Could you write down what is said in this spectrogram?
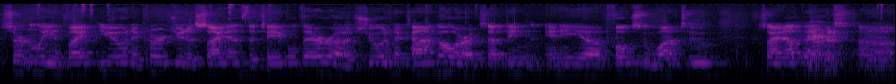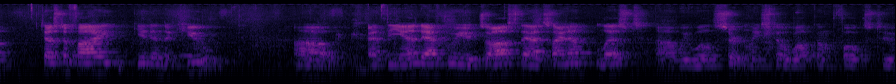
certainly invite you and encourage you to sign at the table there. Uh, Shu and Nakongo are accepting any, uh, folks who want to sign up and, uh, testify, get in the queue. Uh, at the end, after we exhaust that sign-up list, we will certainly still welcome folks to,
